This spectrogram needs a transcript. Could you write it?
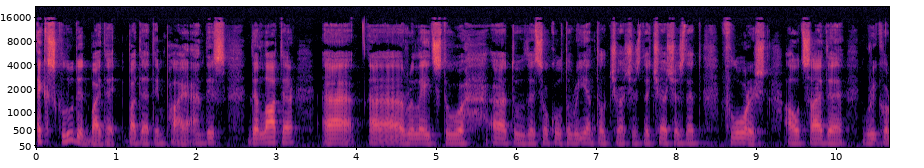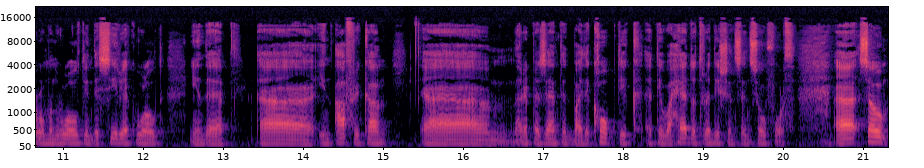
excluded by, the, by that empire. And this, the latter, uh, uh, relates to uh, to the so-called Oriental churches, the churches that flourished outside the Greco-Roman world, in the Syriac world, in the uh, in Africa, um, represented by the Coptic, the Tewahedo traditions, and so forth. Uh, so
